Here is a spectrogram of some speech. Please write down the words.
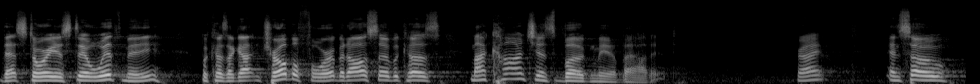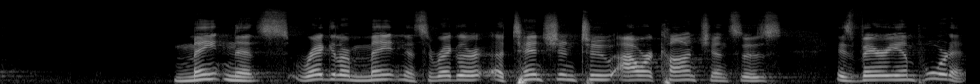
That story is still with me because I got in trouble for it, but also because my conscience bugged me about it right? And so, maintenance, regular maintenance, regular attention to our consciences is very important.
